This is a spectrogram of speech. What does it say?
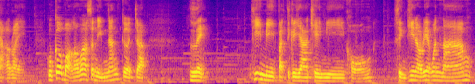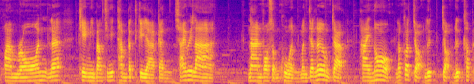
จากอะไร Google บอกเราว่าสนิมนั้นเกิดจากเหล็กที่มีปฏิกิริยาเคมีของ สิ่งที่เราเรียกว่าน้ำความร้อน และเคมีบางชนิดทำปฏิกิริยากัน ใช้เวลานานพอสมควร มันจะเริ่มจากภายนอกแล้วก็เจาะลึกเจาะลึกเข้าไป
